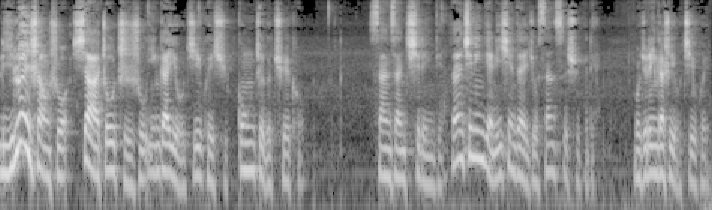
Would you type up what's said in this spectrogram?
理论上说，下周指数应该有机会去攻这个缺口，三三七零点，三三七零点离现在也就三四十个点，我觉得应该是有机会的。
